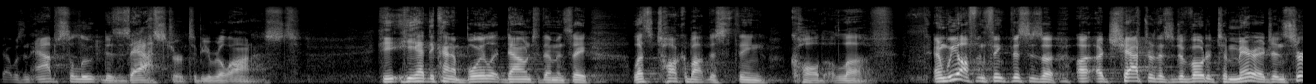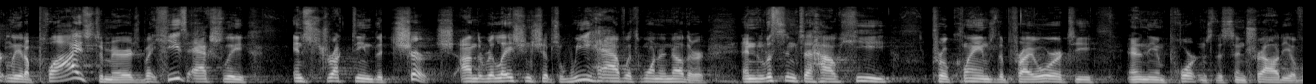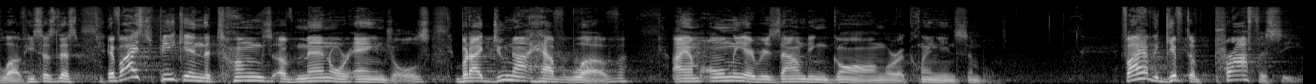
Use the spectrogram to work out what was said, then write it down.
That was an absolute disaster, to be real honest. He, he had to kind of boil it down to them and say, let's talk about this thing called love. And we often think this is a, a, a, chapter that's devoted to marriage, and certainly it applies to marriage, but he's actually instructing the church on the relationships we have with one another. And listen to how he proclaims the priority and the importance, the centrality of love. He says this If I speak in the tongues of men or angels, but I do not have love, I am only a resounding gong or a clanging cymbal. If I have the gift of prophecy,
